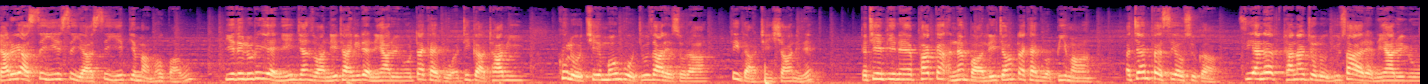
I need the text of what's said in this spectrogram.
ဒါတွေကစစ်ရေးစစ်ရာစစ်ရေးပြစ်မှမဟုတ်ပါဘူးပြည်သူလူထုရဲ့ငြိမ်းချမ်းစွာနေထိုင်နေတဲ့နေရာတွေကိုတိုက်ခိုက်ဖို့အတိကထားပြီးခုလိုခြေမုံဖို့ကြိုးစားတယ်ဆိုတာသိတာထင်ရှားနေတယ်ကချင်ပြည်နယ်ဖကန့်အနက်ပါလေကြောင်းတိုက်ခိုက်မှုပြီးမှာအကြမ်းဖက်စစ်အုပ်စုက CNF ဌာနချုပ်လို့ယူဆရတဲ့နေရာတွေကို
